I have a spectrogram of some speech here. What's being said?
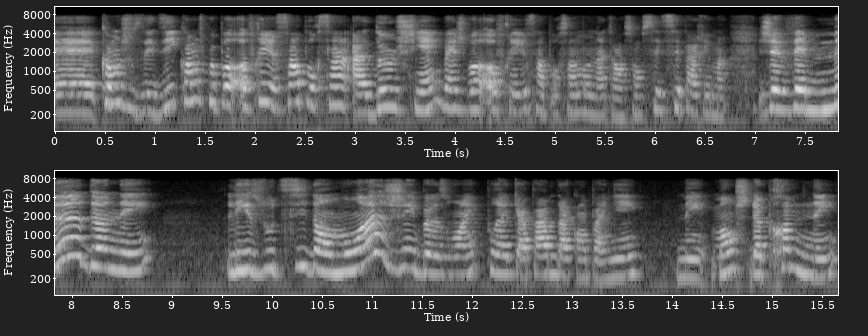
euh, comme je vous ai dit, comme je ne peux pas offrir 100% à deux chiens, ben je vais offrir 100% de mon attention séparément. Je vais me donner les outils dont moi j'ai besoin pour être capable d'accompagner mon, de promener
